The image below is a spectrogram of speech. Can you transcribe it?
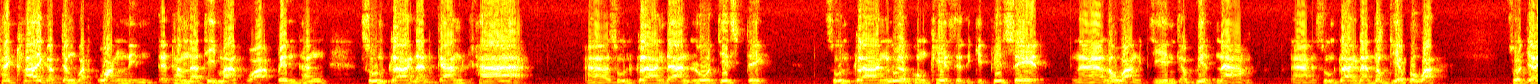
คล้ายๆ กับจังหวัดกวางนิน แต่ทำหน้าที่มากกว่า เป็นทั้งศูนย์กลางด้านการค้าอ่าศูนย์กลางด้านโลจิสติก ศูนย์กลางเรื่องของเขตเศรษฐกิจพิเศษนะระหว่างจีนกับเวียดนามอ่าศูนย์กลางด้านท่องเที่ยวเพราะว่าส่วนใหญ่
